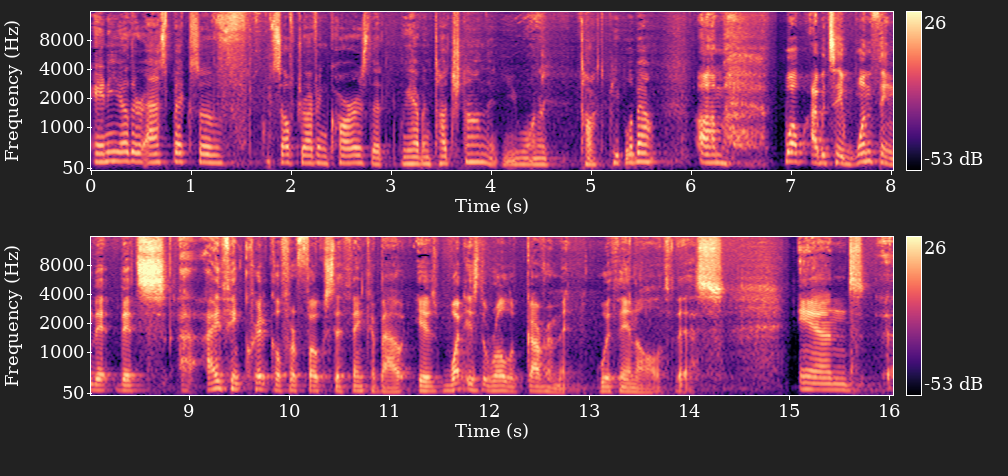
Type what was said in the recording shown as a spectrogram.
Any other aspects of self driving cars that we haven't touched on that you want to talk to people about? Um, well, I would say one thing that, that's, uh, I think, critical for folks to think about is what is the role of government within all of this? And uh,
